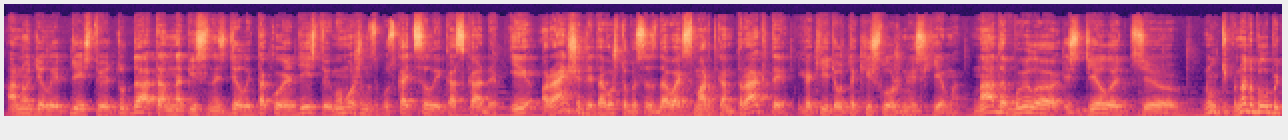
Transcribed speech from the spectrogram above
оно делает действие туда, там написано сделай такое действие, мы можем запускать целые каскады. И раньше для того, чтобы создавать смарт-контракты и какие-то вот такие сложные схемы, надо было сделать, э, ну, типа, надо было быть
